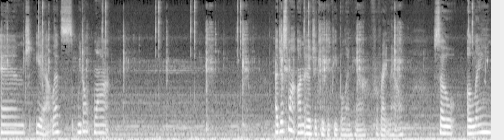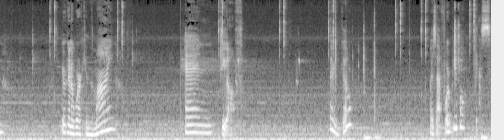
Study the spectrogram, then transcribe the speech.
And yeah, let's, we don't want, I just want uneducated people in here for right now. So, Elaine, you're going to work in the mine. And Geoff. There you go. Was that four people? Yes.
